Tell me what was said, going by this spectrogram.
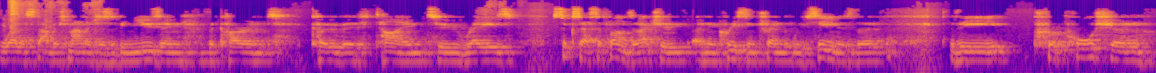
well-established managers have been using the current COVID time to raise successor funds. And actually, an increasing trend that we've seen is that the proportion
